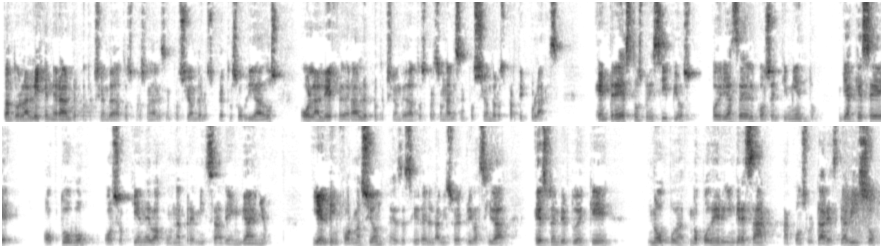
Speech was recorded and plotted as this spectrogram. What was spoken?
tanto la Ley General de Protección de Datos Personales en posición de los sujetos obligados o la Ley Federal de Protección de Datos Personales en posición de los particulares. Entre estos principios podría ser el consentimiento, ya que se obtuvo o se obtiene bajo una premisa de engaño, y el de información, es decir, el aviso de privacidad, esto en virtud de que no, no poder ingresar a consultar este aviso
